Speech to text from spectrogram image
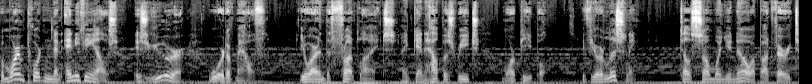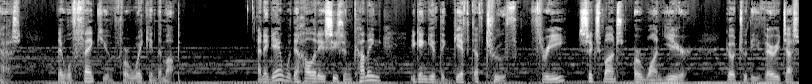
But more important than anything else is your word of mouth. You are in the front lines and can help us reach more people. If you're listening, tell someone you know about Veritas. They will thank you for waking them up. And again, with the holiday season coming, you can give the gift of truth three, six months, or one year. Go to the Veritas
